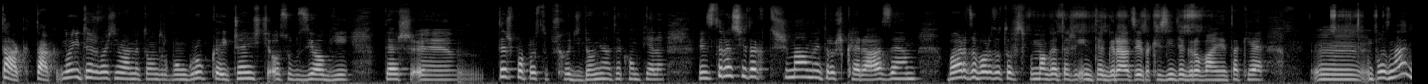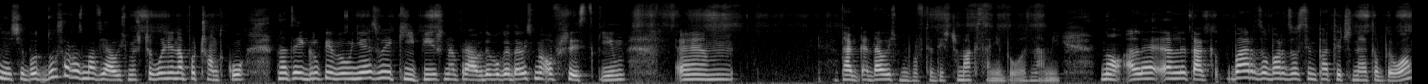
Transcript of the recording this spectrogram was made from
tak, tak. No i też właśnie mamy tą drugą grupkę i część osób z jogi też, y, też po prostu przychodzi do mnie na te kąpiele. Więc teraz się tak trzymamy troszkę razem. Bardzo, bardzo to wspomaga też integrację, takie zintegrowanie, takie mm, poznanie się, bo dużo rozmawiałyśmy, szczególnie na początku. Na tej grupie był niezły kipisz, naprawdę, bo gadałyśmy o wszystkim. Tak, gadałyśmy, bo wtedy jeszcze Maxa nie było z nami. No, ale, ale tak, bardzo, bardzo sympatyczne to było.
